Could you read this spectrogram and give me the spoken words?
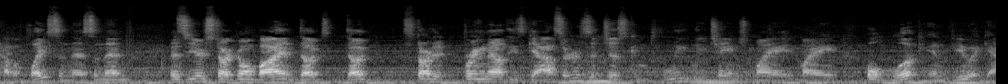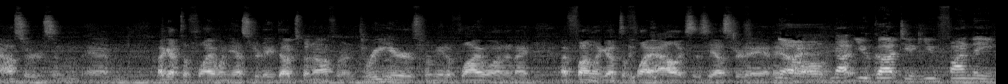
have a place in this. And then as years start going by, and Doug Doug started bringing out these gassers, it just completely changed my my whole look and view at gassers. And and I got to fly one yesterday. Doug's been offering three years for me to fly one, and I, I finally got to fly Alex's yesterday. And it- No, not you got to. You finally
